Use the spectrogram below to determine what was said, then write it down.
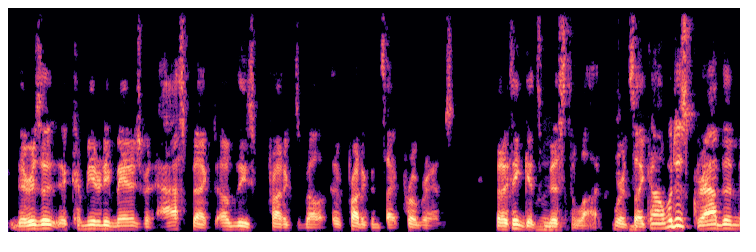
there is a, a community management aspect of these product develop, uh, product insight programs that I think gets Right. missed a lot. Where it's like, oh, we'll just grab them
